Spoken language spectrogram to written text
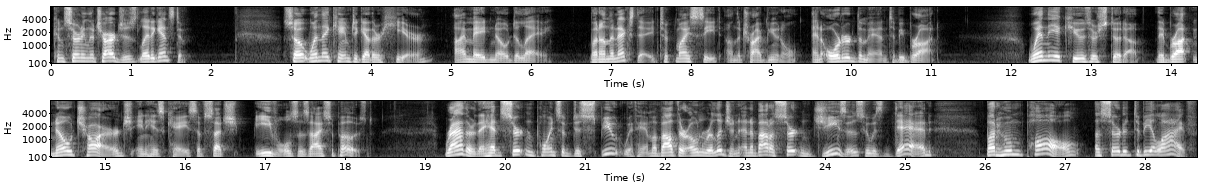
concerning the charges laid against him. So when they came together here, I made no delay, but on the next day took my seat on the tribunal and ordered the man to be brought. When the accuser stood up, they brought no charge in his case of such evils as I supposed. Rather, they had certain points of dispute with him about their own religion and about a certain Jesus who was dead, but whom Paul asserted to be alive.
